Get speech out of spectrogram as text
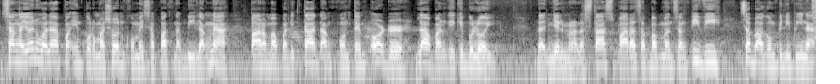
Sa ngayon, wala pang impormasyon kung may sapat na bilang na para mabaliktad ang contempt order laban kay Kibuloy. Daniel Manalastas para sa Pambansang TV sa Bagong Pilipinas.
